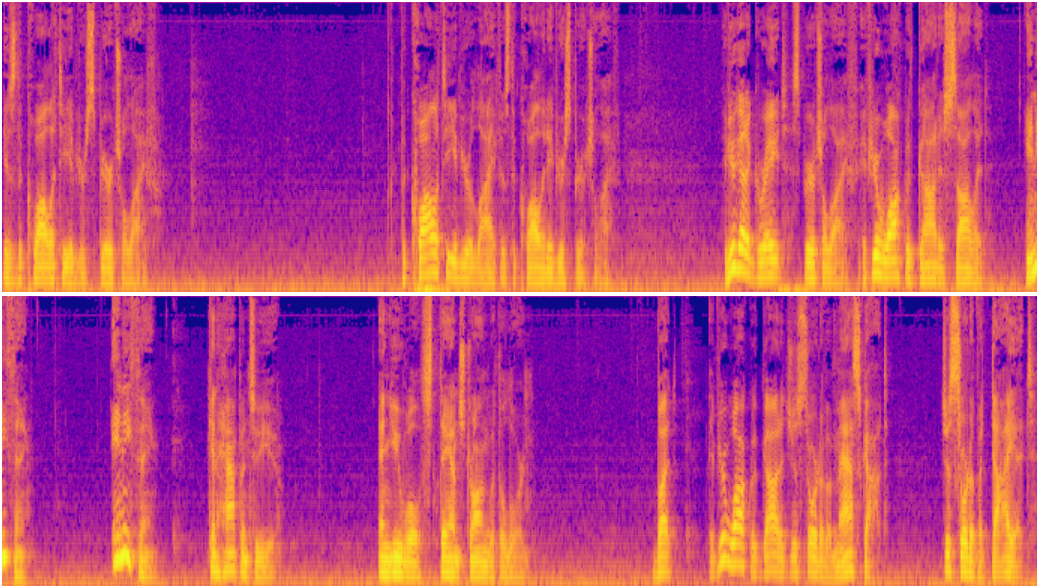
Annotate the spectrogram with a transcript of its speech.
is the quality of your spiritual life. The quality of your life is the quality of your spiritual life. If you've got a great spiritual life, if your walk with God is solid, anything, anything can happen to you, and you will stand strong with the Lord. But if your walk with God is just sort of a mascot, just sort of a diet,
